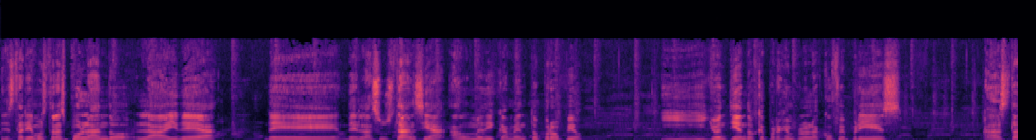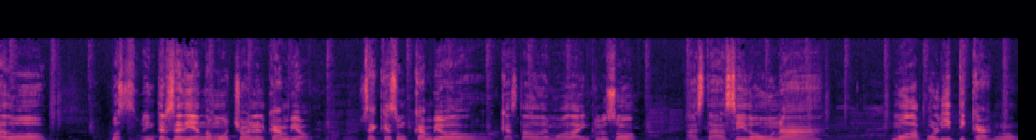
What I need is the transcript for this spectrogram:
estaríamos traspolando la idea de, de la sustancia a un medicamento propio. Y, y yo entiendo que, por ejemplo, la COFEPRIS ha estado pues intercediendo mucho en el cambio. Sé que es un cambio que ha estado de moda, incluso hasta ha sido una moda política, ¿no?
